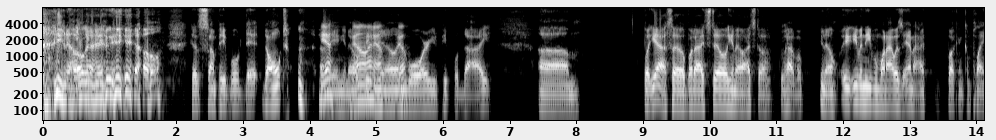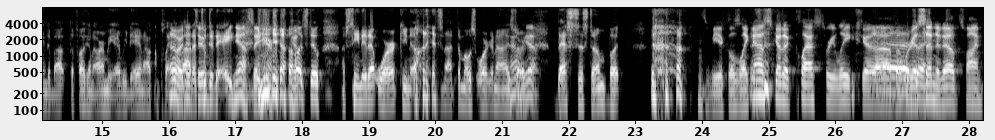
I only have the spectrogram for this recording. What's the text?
you know, you know, because some people don't. I Yeah. mean, you know, No, I know. you know, in Yep. war, you people die. Um, but yeah, so but I still, you know, I still have a, you know, even even when I was in, I fucking complained about the fucking army every day, and I'll complain Oh, about it did to today. Yeah, same here. you know, Yeah. it's still I've seen it at work. You know, and it's not the most organized Oh, or yeah. best system, but vehicle's like, yeah, it's got a class three leak, uh, Yeah, but we're gonna a- send it out. It's fine.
